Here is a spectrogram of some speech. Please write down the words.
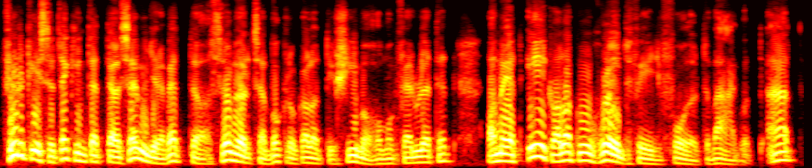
Fürkésző tekintettel szemügyre vette a szömörce bokrok alatti sima homokfelületet, amelyet ég alakú holdfény folt vágott át,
